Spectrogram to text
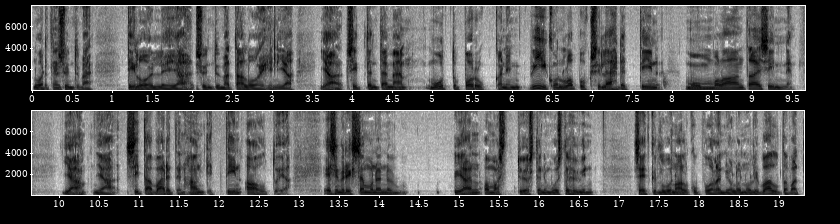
nuorten syntymätiloille ja syntymätaloihin. Ja, ja sitten tämä muuttoporukka, niin viikon lopuksi lähdettiin mummolaan tai sinne. Ja, ja sitä varten hankittiin autoja. Esimerkiksi semmoinen ihan omasta työstäni muista hyvin 70-luvun alkupuolen, jolloin oli valtavat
